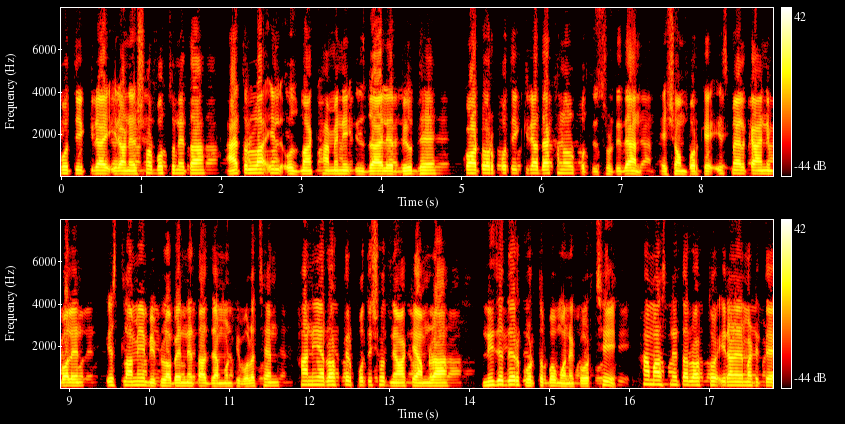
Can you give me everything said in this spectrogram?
প্রতিক্রিয়ায় ইরানের সর্বোচ্চ নেতা আয়তুল্লাহ ইল উজমা খামেনি ইসরায়েলের বিরুদ্ধে কঠোর প্রতিক্রিয়া দেখানোর প্রতিশ্রুতি দেন। এ সম্পর্কে ইসমাইল কাহিনী বলেন, ইসলামী বিপ্লবের নেতা যেমনটি বলেছেন হানিয়ার রক্তের প্রতিশোধ নেওয়াকে আমরা নিজেদের কর্তব্য মনে করছি। হামাস নেতার রক্ত ইরানের মাটিতে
